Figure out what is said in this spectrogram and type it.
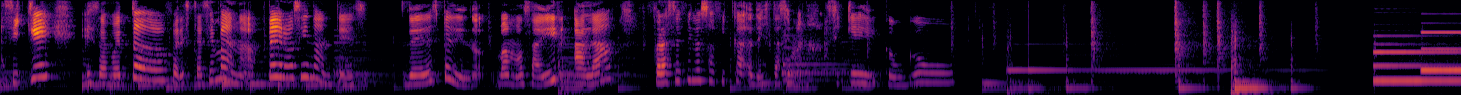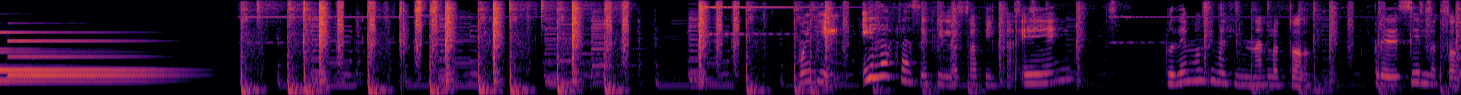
Así que eso fue todo por esta semana. Pero sin antes de despedirnos, vamos a ir a la frase filosófica de esta semana. Así que, go, go. Muy bien, y la frase filosófica es, podemos imaginarlo todo, predecirlo todo,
